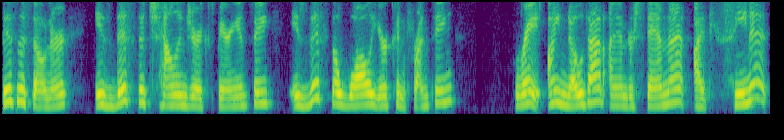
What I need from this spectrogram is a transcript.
business owner, is this the challenge you're experiencing? Is this the wall you're confronting? Great. I know that. I understand that. I've seen it.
